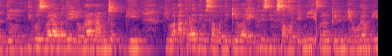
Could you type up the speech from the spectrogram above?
दिव दिवसभरामध्ये एवढा नामजप घेईन किंवा अकरा दिवसामध्ये किंवा एकवीस दिवसामध्ये मी स्मरण करीन एवढं मी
